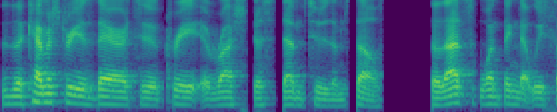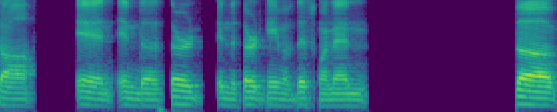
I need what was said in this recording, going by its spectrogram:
the chemistry is there to create a rush just them to themselves. So that's one thing that we saw in in the third in the third game of this one, and the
